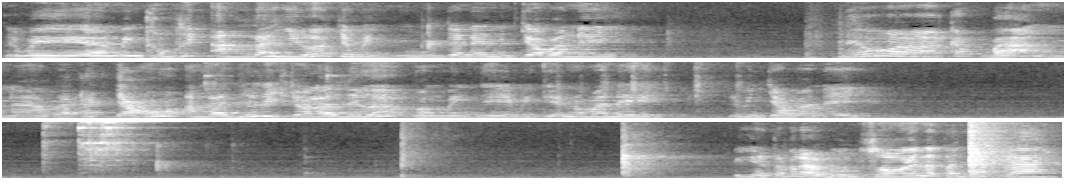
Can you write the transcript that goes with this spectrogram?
Tại vì à, mình không thích ăn lá dứa cho mình, cho nên mình cho vani. Nếu à, các bạn à, và các cháu ăn lá dứa thì cho lá dứa, còn mình thì mình thích nó vani để mình cho vani bây giờ ta bắt đầu đun sôi là ta nhắc ra.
